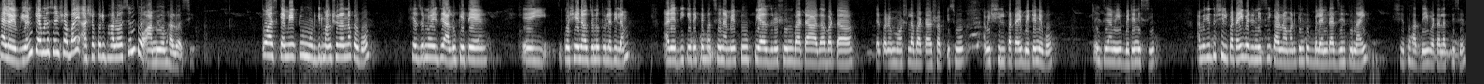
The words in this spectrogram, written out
Hello everyone কেমন আছেন সবাই? আশা করি ভালো আছেন, তো আমিও ভালো আছি। তো আজকে আমি একটু মুরগির মাংস রান্না করব। সেজন্য এই যে আলু কেটে এই কষিয়ে নেওয়ার জন্য তুলে দিলাম। আর এদিকে দেখতে পাচ্ছেন আমি একটু পেঁয়াজ, রসুন বাটা, আদা বাটা, তারপরে মশলা বাটা সব কিছু আমি শিলপাটায় বেটে নেব। এই যে আমি বেটে নিচ্ছি। আমি কিন্তু শিলপাটাই বেটে নিচ্ছি, কারণ আমার কিন্তু ব্লেন্ডার যেহেতু নাই, সেহেতু হাত দিয়েই বাটা লাগতেছে।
